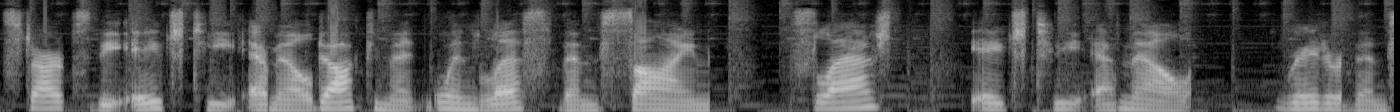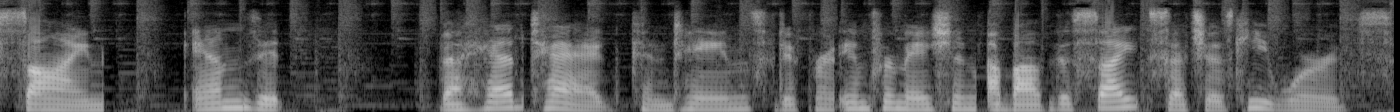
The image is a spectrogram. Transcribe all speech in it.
starts the HTML document when less than sign, slash, HTML, greater than sign, ends it. The head tag contains different information about the site such as keywords.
